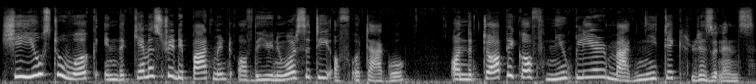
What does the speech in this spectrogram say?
she used to work in the chemistry department of the University of Otago on the topic of nuclear magnetic resonance.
